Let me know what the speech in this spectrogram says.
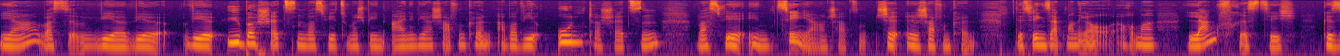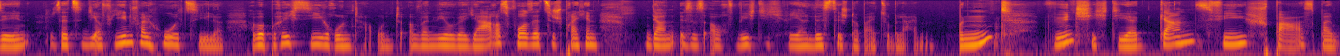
ja, was wir, wir, wir überschätzen, was wir zum Beispiel in einem Jahr schaffen können, aber wir unterschätzen, was wir in zehn Jahren schaffen, äh, schaffen können. Deswegen sagt man ja auch immer langfristig gesehen, setze dir auf jeden Fall hohe Ziele, aber brich sie runter. Und wenn wir über Jahresvorsätze sprechen, dann ist es auch wichtig, realistisch dabei zu bleiben. Und wünsche ich dir ganz viel Spaß beim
